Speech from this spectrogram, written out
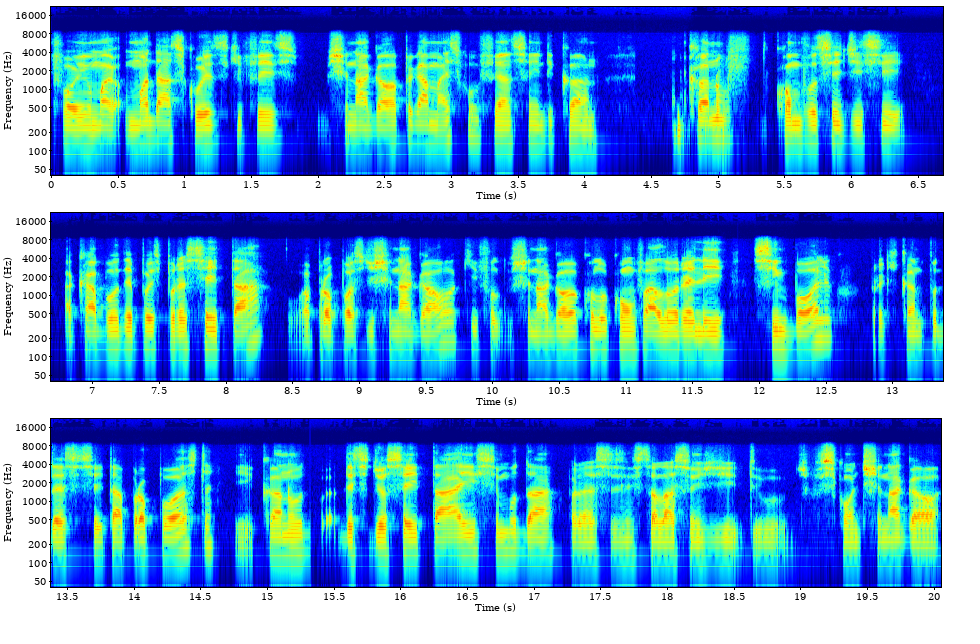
Foi uma, uma das coisas que fez Shinagawa pegar mais confiança ainda em Kano. Kano, como você disse, acabou depois por aceitar a proposta de Shinagawa, que Shinagawa colocou um valor ali simbólico para que Kano pudesse aceitar a proposta e Kano decidiu aceitar e se mudar para essas instalações de, de, de Visconde Shinagawa.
